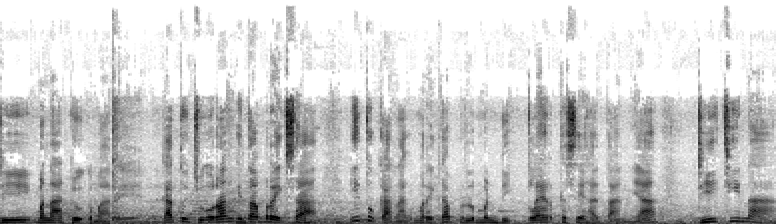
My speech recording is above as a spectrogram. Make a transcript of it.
di Manado kemarin. Ketujuh orang kita periksa. Itu karena mereka belum mendeklar kesehatannya di Cina.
